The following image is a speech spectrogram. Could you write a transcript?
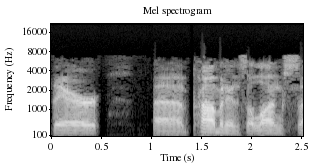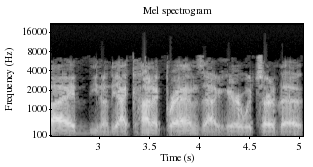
their uh, prominence alongside you know the iconic brands out here, which are the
